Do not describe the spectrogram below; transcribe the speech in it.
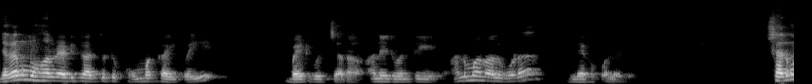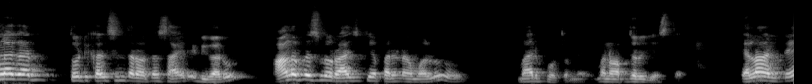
జగన్మోహన్ రెడ్డి గారితో కుమ్మక్క అయిపోయి బయటకు వచ్చారా అనేటువంటి అనుమానాలు కూడా లేకపోలేదు. షర్మిల గారి తోటి కలిసిన తర్వాత సాయిరెడ్డి గారు ఆంధ్రప్రదేశ్లో రాజకీయ పరిణామాలు మారిపోతున్నాయి మనం అబ్జర్వ్ చేస్తే. ఎలా అంటే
